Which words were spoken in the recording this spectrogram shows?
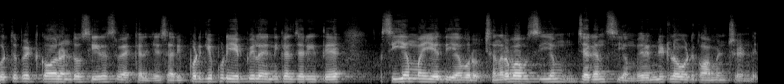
గుర్తుపెట్టుకోవాలంటూ సీరియస్ వ్యాఖ్యలు చేశారు. ఇప్పటికిప్పుడు ఏపీలో ఎన్నికలు జరిగితే సీఎం అయ్యేది ఎవరు? Chandrababu CM Jagan CM. రెండింటిలో రెండిట్లో ఒకటి కామెంట్ చేయండి.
